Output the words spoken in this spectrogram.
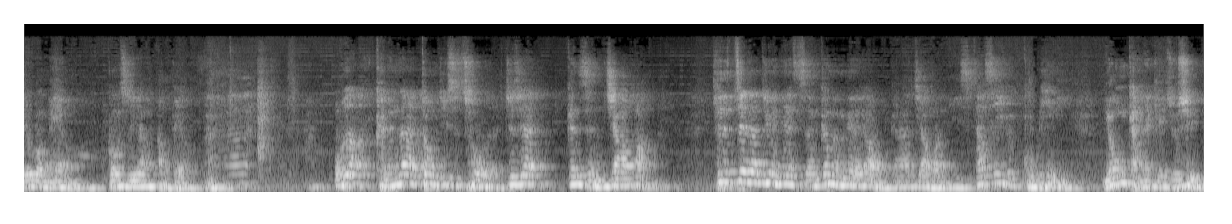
结果没有，公司一样倒掉。我不知道，可能那个动机是错的，就是要跟神交换。其实这段经里面，神根本没有要我们跟他交换的意思，他是一个鼓励你勇敢的给出去。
